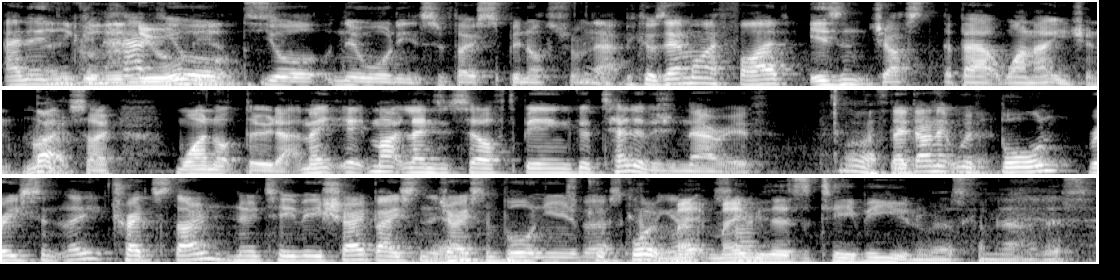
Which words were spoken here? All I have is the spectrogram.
And then And you can have your, audience. your new audience of those spin offs from that. Because MI5 isn't just about one agent, right? No. So why not do that? I mean, it might lend itself to being a good television narrative. Oh, They've done it with yeah. Bourne recently, Treadstone, new TV show based in the Jason Bourne universe. Good point. Maybe so- there's a TV universe coming out of this.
